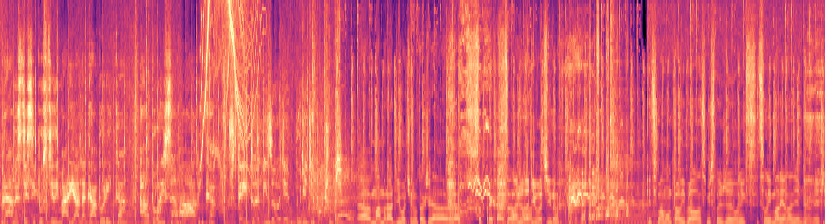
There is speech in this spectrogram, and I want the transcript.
Práve ste si pustili Mariana Gáboríka a Borisa Valábika. V tejto epizóde budete počuť Ja mám rád divočinu, takže ja rád sa prechádzam. Máš a- na divočinu? Keď si ma Montreal vybral, on si myslel, že oni chceli Mariana, nie mňa, vieš.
